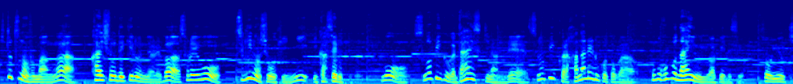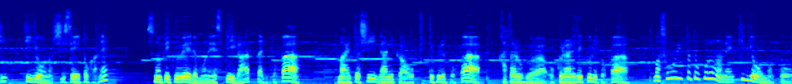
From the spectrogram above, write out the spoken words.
一つの不満が解消できるんであれば、それを次の商品に活かせるってこと。もう、スノーピークが大好きなんで、スノーピークから離れることがほぼほぼないわけですよ。そういう企業の姿勢とかね。スノーピークウェイでもね、SP があったりとか、毎年何かを送ってくるとか、カタログが送られてくるとか、まあそういったところのね、企業のこ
